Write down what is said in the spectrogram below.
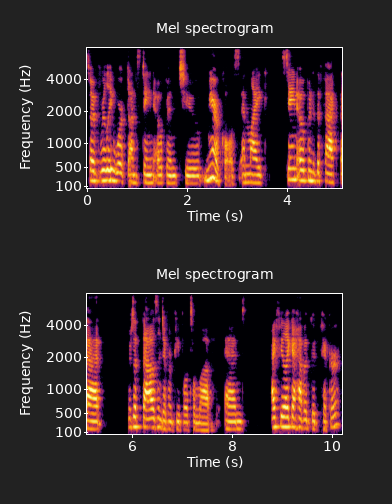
So I've really worked on staying open to miracles and like staying open to the fact that there's a thousand different people to love. And I feel like I have a good picker.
